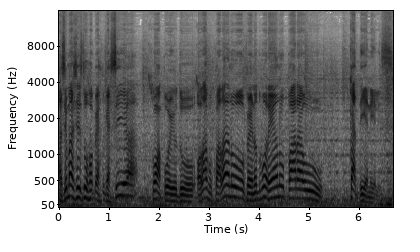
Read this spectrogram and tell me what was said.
As imagens do Roberto Garcia, com apoio do Olavo Qualano, Fernando Moreno, para o Cadeia Neles.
